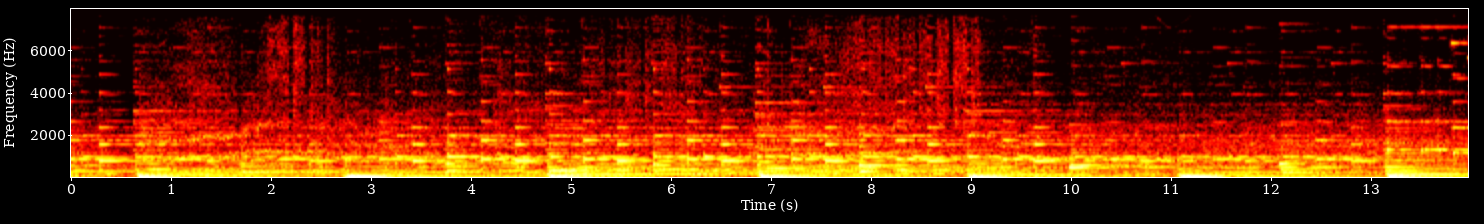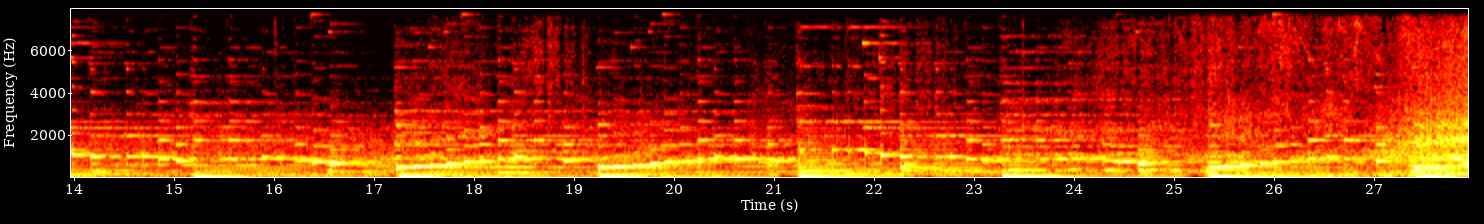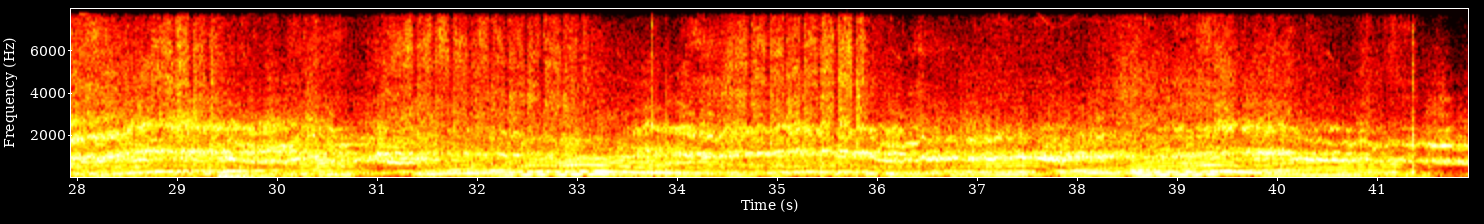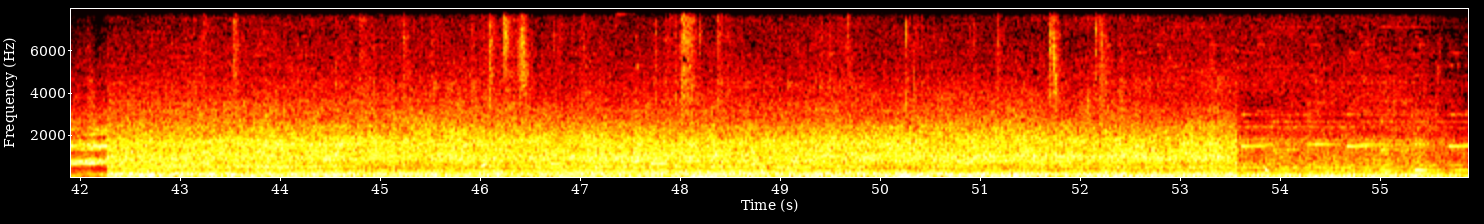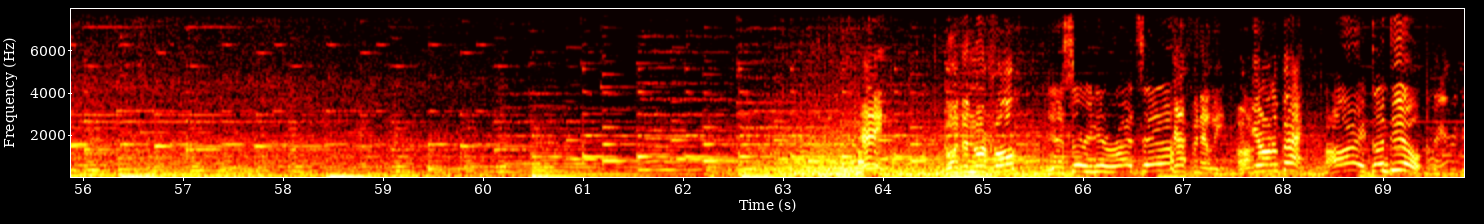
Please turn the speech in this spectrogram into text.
Going to North Pole? Yes, sir. You need a ride, Santa? Definitely. I'll get on the back. All right, done deal. here we go.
